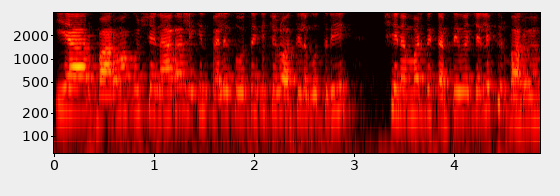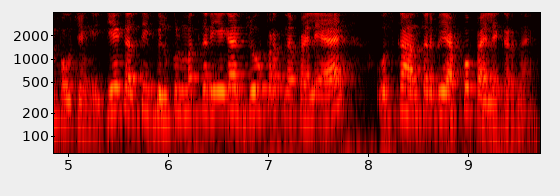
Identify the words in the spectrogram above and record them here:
कि यार, बारहवा क्वेश्चन आ रहा, लेकिन पहले सोचते हैं कि चलो अति लघुत्री छह नंबर से करते हुए चले, फिर बारहवें में पहुँचेंगे। ये गलती बिल्कुल मत करिएगा। जो प्रश्न पहले आए, उसका आंसर भी आपको पहले करना है।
